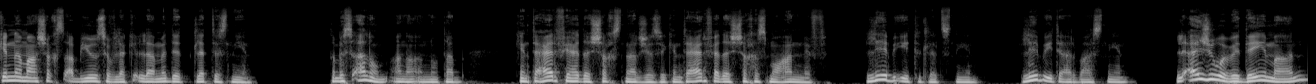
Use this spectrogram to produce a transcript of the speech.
كنا مع شخص abusive لمدة ثلاث سنين. طب بسالهم أنا إنه طب كنت عارفه هذا الشخص نرجسي كنت عارفه هذا الشخص معنف ليه بقيت ثلاث سنين؟ ليه بقيت أربع سنين؟ الأجوبة دايما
